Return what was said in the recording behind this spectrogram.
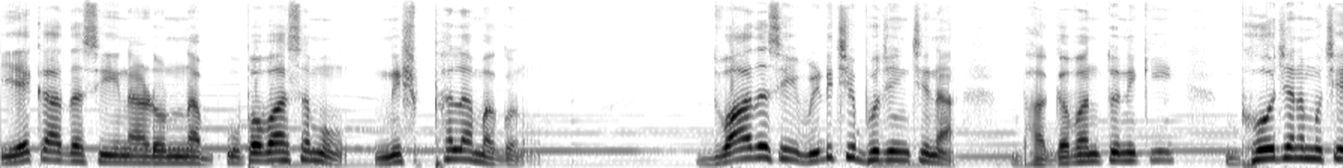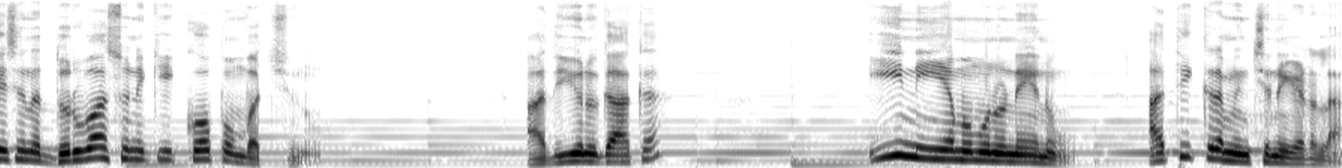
ఏకాదశి నాడున్న ఉపవాసము నిష్ఫలమగును. ద్వాదశి విడిచి భుజించిన భగవంతునికి భోజనము చేసిన దుర్వాసునికి కోపం వచ్చును. అదియునుగాక ఈ నియమమును నేను అతిక్రమించిన ఎడల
